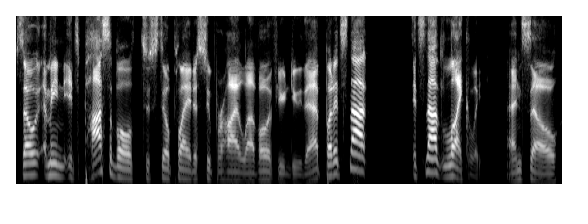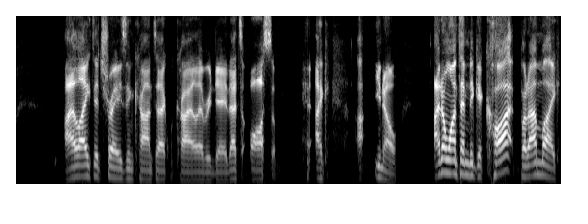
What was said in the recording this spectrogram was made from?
So I mean, it's possible to still play at a super high level if you do that, but it's not it's not likely. And so I like that Trey's in contact with Kyle every day. That's awesome. Like you know, I don't want them to get caught, but I'm like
